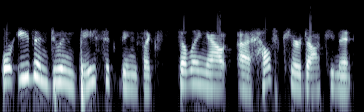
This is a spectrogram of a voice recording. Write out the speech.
or even doing basic things like filling out a healthcare document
